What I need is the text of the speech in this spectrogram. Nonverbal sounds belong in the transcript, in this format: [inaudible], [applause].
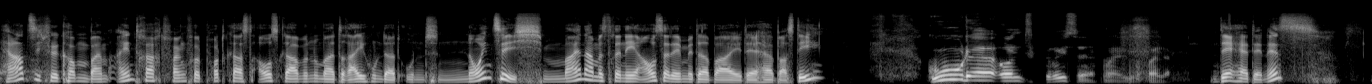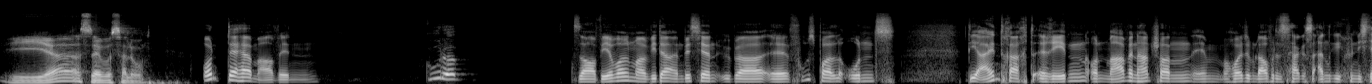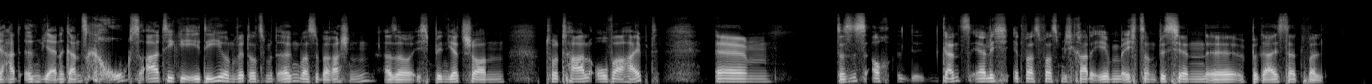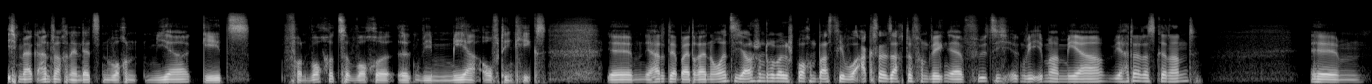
Herzlich willkommen beim Eintracht Frankfurt Podcast, Ausgabe Nummer 390. Mein Name ist René, außerdem mit dabei der Herr Basti. Gute und Grüße, meine Freunde. Der Herr Dennis. Ja, servus, hallo. Und der Herr Marvin. Gute. So, wir wollen mal wieder ein bisschen über äh, Fußball und die Eintracht reden und Marvin hat schon im, heute im Laufe des Tages angekündigt, er hat irgendwie eine ganz großartige Idee und wird uns mit irgendwas überraschen. Also ich bin jetzt schon total overhyped. Ähm, das ist auch ganz ehrlich etwas, was mich gerade eben echt so ein bisschen äh, begeistert, weil ich merke einfach in den letzten Wochen, mir geht's von Woche zu Woche irgendwie mehr auf den Keks. Ähm, ihr hattet ja bei 93 auch schon drüber gesprochen, Basti, wo Axel sagte, von wegen, er fühlt sich irgendwie immer mehr, wie hat er das genannt? Ähm,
